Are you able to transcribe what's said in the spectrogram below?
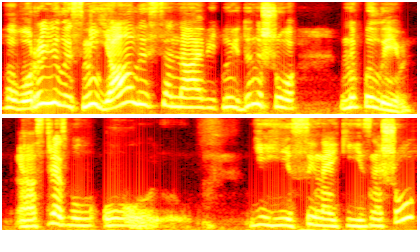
говорили, сміялися навіть. Ну, єдине, що не пили. Стрес був у її сина, який її знайшов.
